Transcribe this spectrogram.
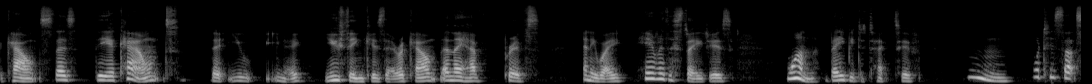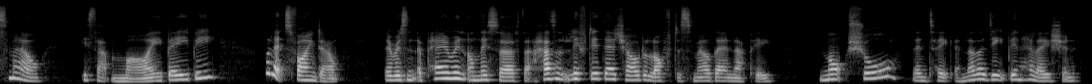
accounts. There's the account that you, you know, you think is their account, then they have privs. Anyway, here are the stages. 1. Baby detective. Hmm, what is that smell? Is that my baby? Well, let's find out. There isn't a parent on this earth that hasn't lifted their child aloft to smell their nappy. Not sure? Then take another deep inhalation,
